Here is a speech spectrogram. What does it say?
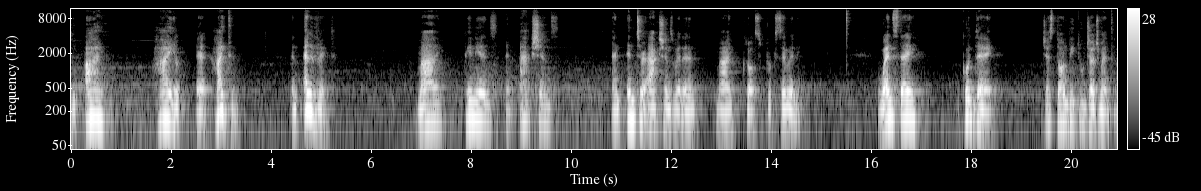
do I uh, heighten and elevate my opinions and actions and interactions within my close proximity. Wednesday, good day. Just don't be too judgmental.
